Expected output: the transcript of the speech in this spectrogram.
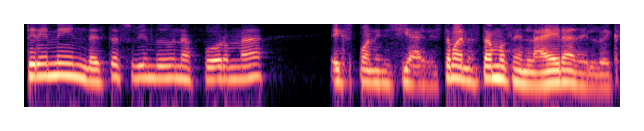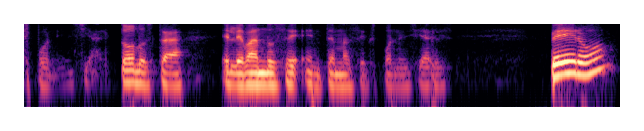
tremenda, está subiendo de una forma exponencial. Está, bueno, estamos en la era de lo exponencial. Todo está elevándose en temas exponenciales. Pero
